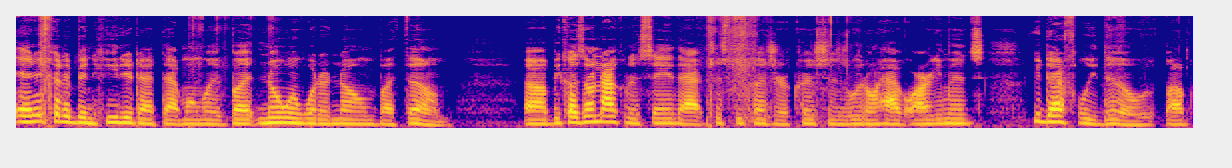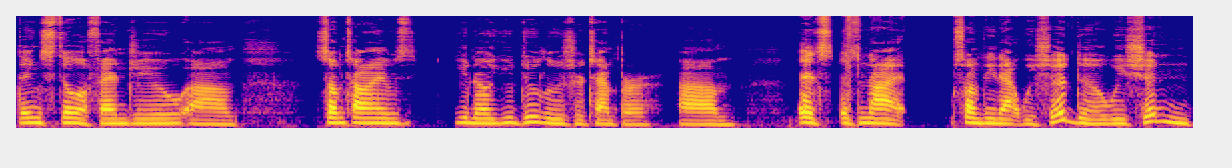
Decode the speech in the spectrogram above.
and it could have been heated at that moment, but no one would have known but them. Uh, because I'm not going to say that just because you're Christians we don't have arguments. You definitely do. Uh, things still offend you. Um, sometimes you know you do lose your temper. Um, it's it's not something that we should do. We shouldn't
